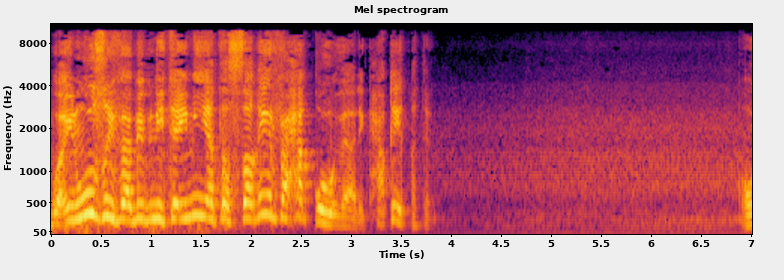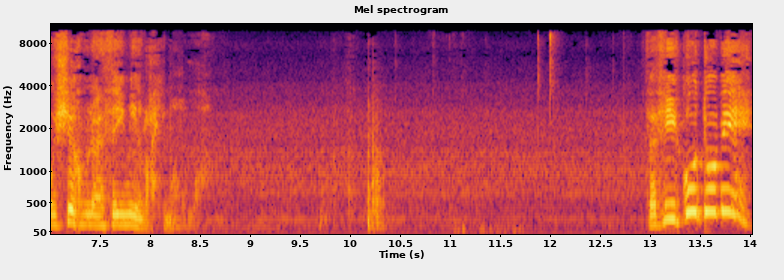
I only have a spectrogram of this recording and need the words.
وإن وصف بابن تيمية الصغير فحقه ذلك حقيقة. هو الشيخ ابن عثيمين رحمه الله. ففي كتبه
